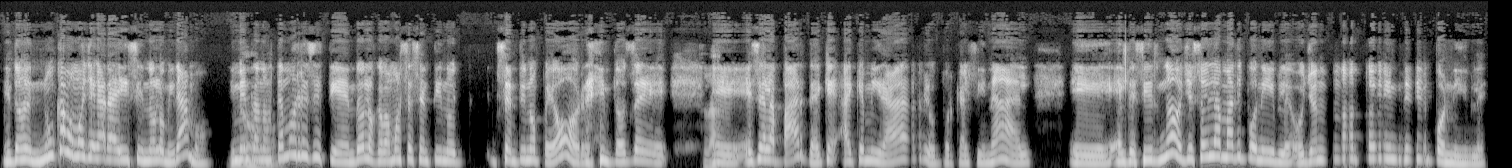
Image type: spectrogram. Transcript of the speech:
Entonces, nunca vamos a llegar ahí si no lo miramos. Y mientras nos estemos resistiendo, lo que vamos a hacer es sentirnos sentirnos peor. Entonces, eh, esa es la parte, hay que, hay que mirarlo, porque al final, eh, el decir, no, yo soy la más disponible o yo no estoy disponible,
